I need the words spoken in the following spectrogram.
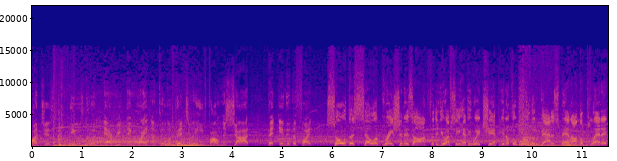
punches. He was doing everything right until eventually he found the shot that ended the fight. So the celebration is on for the UFC heavyweight champion of the world, the baddest man on the planet,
